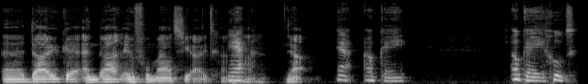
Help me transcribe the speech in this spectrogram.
uh, duiken en daar informatie uit gaan ja. halen. Ja, ja oké. Okay. Oké, okay, goed.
